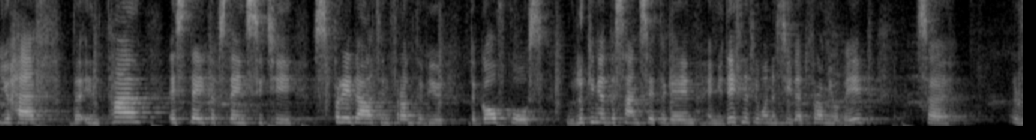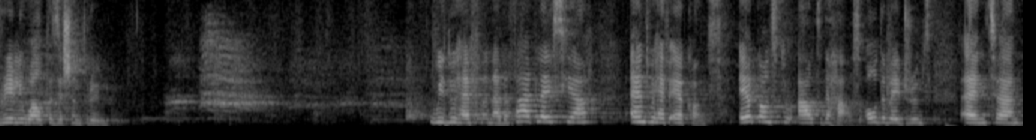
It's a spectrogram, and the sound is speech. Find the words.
You have the entire estate of Steyn City spread out in front of you, the golf course. We're looking at the sunset again, and you definitely want to see that from your bed. So, really well positioned room. We do have another fireplace here, and we have air cons. Air cons throughout the house, all the bedrooms, and um,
